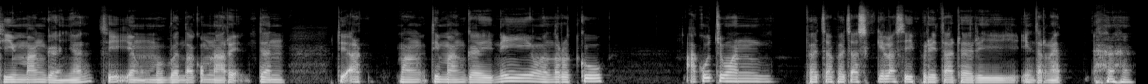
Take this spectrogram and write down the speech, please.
di mangganya sih yang membuat aku menarik. Dan di mang, di mangga ini menurutku aku cuman baca-baca sekilas sih berita dari internet.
